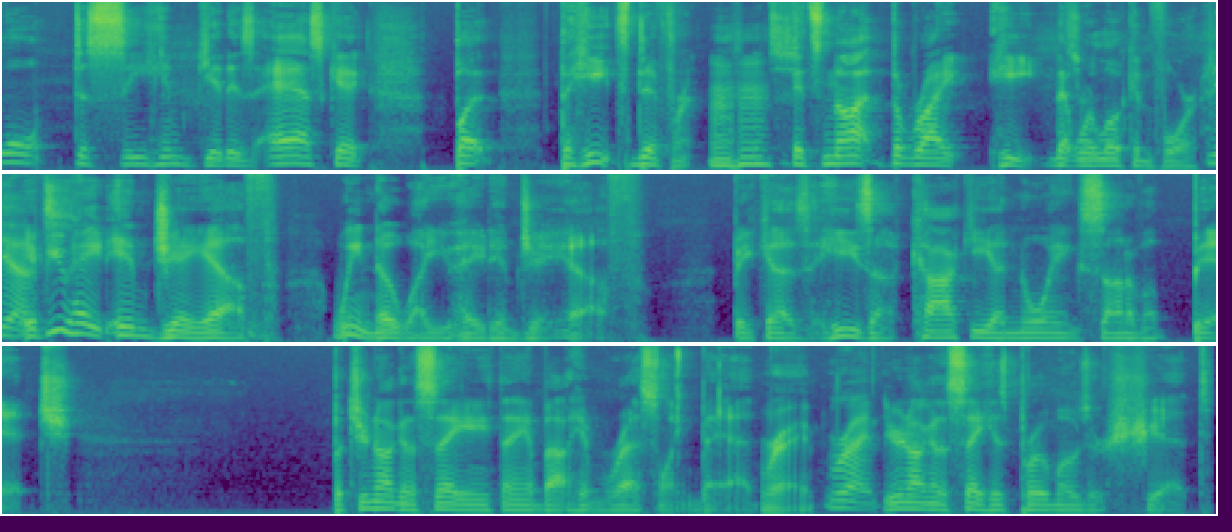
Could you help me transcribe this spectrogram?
want to see him get his ass kicked, but the heat's different. Mm-hmm. It's not the right heat that we're looking for. Yeah, If you hate MJF, we know why you hate MJF because he's a cocky, annoying son of a bitch. But you're not going to say anything about him wrestling bad. Right. Right. You're not going to say his promos are shit.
